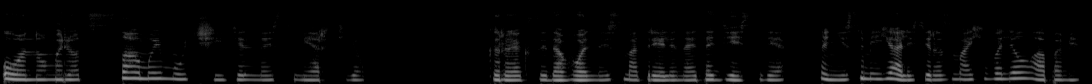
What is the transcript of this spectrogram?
он умрет самой мучительной смертью. Крексы, довольные, смотрели на это действие. Они смеялись и размахивали лапами,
